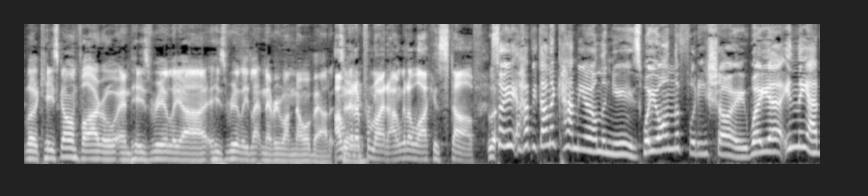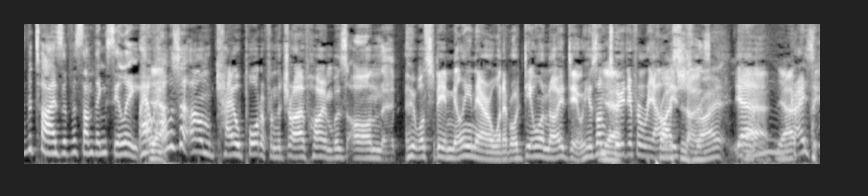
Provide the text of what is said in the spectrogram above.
Look, he's gone viral, and he's really uh, he's really letting everyone know about it. I'm too. gonna promote it. I'm gonna like his stuff. So, have you done a cameo on the news? Were you on the footy show? Were you in the advertiser for something silly? How, Yeah. how was it? Um, Kale Porter from the Drive Home was on Who Wants to Be a Millionaire or whatever, or Deal or No Deal. He was on Yeah. two different reality Price is shows. Right. Yeah, Yeah. crazy.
